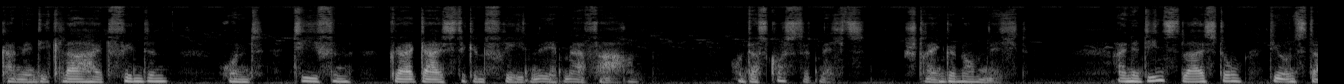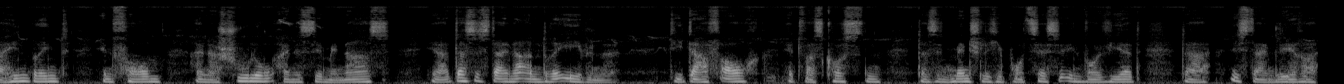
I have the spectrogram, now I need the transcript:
kann in die Klarheit finden und tiefen geistigen Frieden eben erfahren. Und das kostet nichts, streng genommen nicht. Eine Dienstleistung, die uns dahin bringt in Form einer Schulung, eines Seminars, ja, das ist eine andere Ebene. Die darf auch etwas kosten. Da sind menschliche Prozesse involviert. Da ist ein Lehrer,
